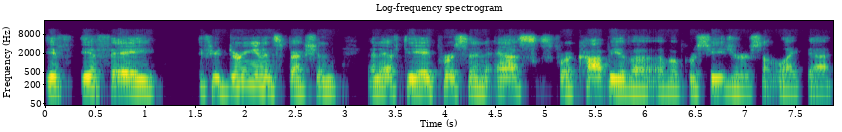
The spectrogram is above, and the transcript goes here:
if, if, a, if you're during an inspection, an FDA person asks for a copy of a, of a procedure or something like that,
